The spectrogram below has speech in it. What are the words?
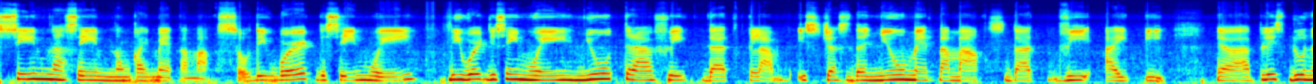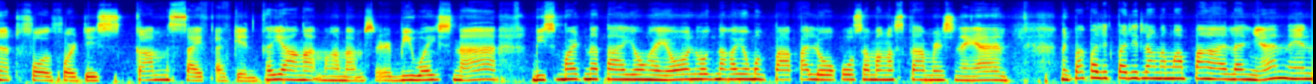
same na same nung kay MetaMax. So they work the same way. They work the same way. New traffic that club is just the new MetaMax that VIP. Yeah, please do not fall for this scam site again. Kaya nga mga ma'am sir, be wise na. Be smart na tayo ngayon. Huwag na kayong magpapaloko sa mga scammers na yan. Nagpapalit-palit lang ng mga pangalan yan and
